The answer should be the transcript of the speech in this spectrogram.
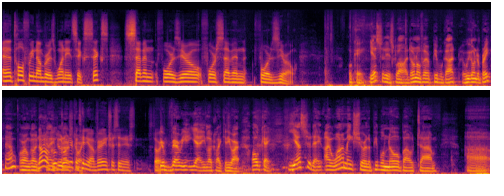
And the toll-free number is 1-866-740-4740. Okay. Yesterday as well. I don't know if people got. Are we going to break now, or I'm going? No, no, go, go another continue. I'm very interested in your story. You're very yeah. You look like. You are okay. Yesterday, I want to make sure that people know about um, uh,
